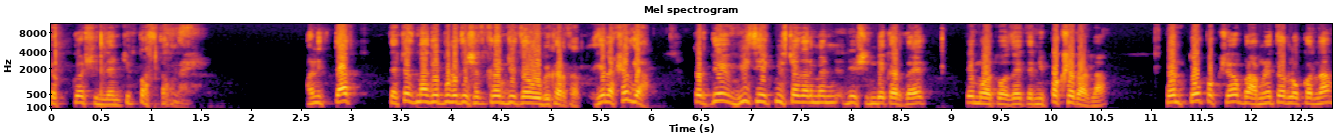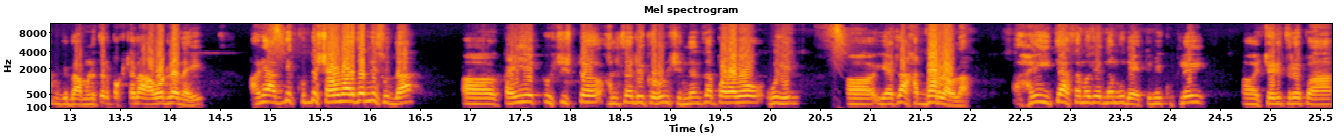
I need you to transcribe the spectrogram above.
चक्क शिंद्यांची प्रस्तावना आहे. आणि त्यात त्याच्याच मागे पुढे ते शेतकऱ्यांची चळवळ उभी करतात. हे लक्षात घ्या. तर ते वीस एकवीसच्या दरम्यान जे शिंदे करतायत ते महत्त्वाचं आहे. त्यांनी पक्ष काढला. पण तो पक्ष ब्राह्मणेतर लोकांना म्हणजे ब्राह्मणेतर पक्षाला आवडला नाही. आणि अगदी खुद्द शाहू महाराजांनी सुद्धा काही एक विशिष्ट हालचाली करून शिंद्यांचा पराभव होईल. याचा हातभार लावला. हे इतिहासामध्ये नमूद आहे. तुम्ही कुठलेही चरित्र पहा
